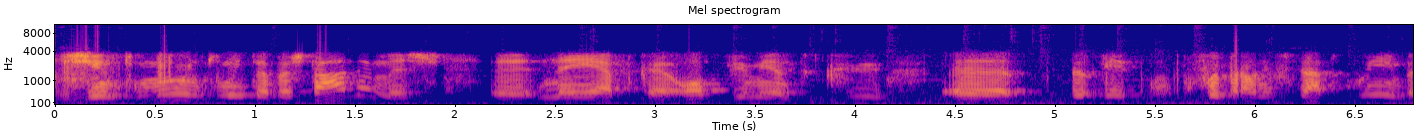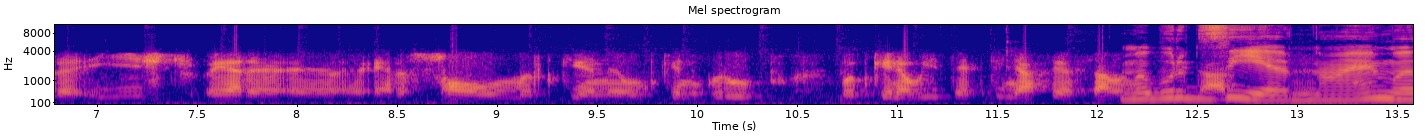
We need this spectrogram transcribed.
de, gente muito, muito abastada, mas uh, na época, obviamente, que uh, foi para a Universidade de Coimbra e isto era, uh, era só uma pequena, um pequeno grupo uma pequena elite é que tinha acesso a uma burguesia, de, não é? Uma...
